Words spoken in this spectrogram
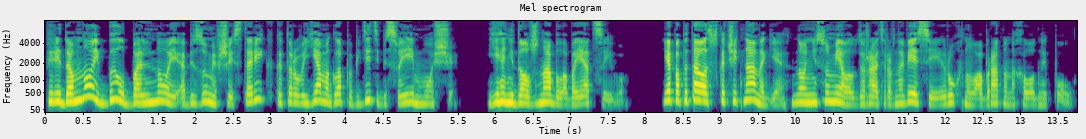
Передо мной был больной, обезумевший старик, которого я могла победить и без своей мощи. Я не должна была бояться его. Я попыталась вскочить на ноги, но не сумела удержать равновесие и рухнула обратно на холодный пол.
